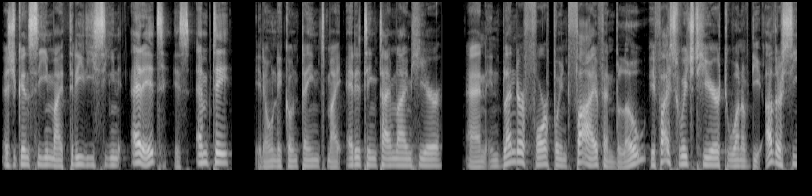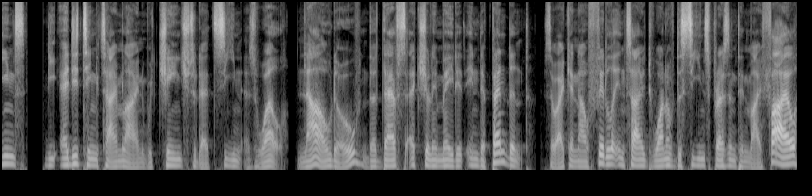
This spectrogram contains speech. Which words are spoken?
As you can see, my 3D scene edit is empty. It only contains my editing timeline here. And in Blender 4.5 and below, if I switched here to one of the other scenes, the editing timeline would change to that scene as well. Now though, the devs actually made it independent, so I can now fiddle inside one of the scenes present in my file,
